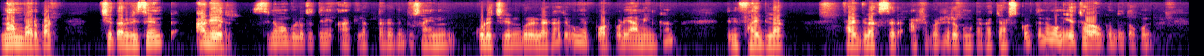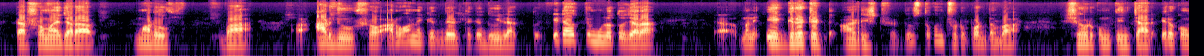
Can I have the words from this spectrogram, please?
number but সে তার রিসেন্ট আগের সিনেমাগুলোতে তিনি আট লাখ টাকা কিন্তু সাইনিং করেছিলেন বলে লেখা আছে এবং এর পরপরই আমিন খান, তিনি ফাইভ লাখ ফাইভ লাখসের আশেপাশে এরকম টাকা চার্জ করতেন এবং এছাড়াও কিন্তু তখন তার সময় যারা মারুফ বা আরজু সহ আরও অনেকের দেড় থেকে দুই লাখ। তো এটা হচ্ছে মূলত যারা মানে এ গ্রেটেড আর্টিস্ট ফেরদৌস তখন ছোট পর্দা বা সেরকম তিন চার এরকম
